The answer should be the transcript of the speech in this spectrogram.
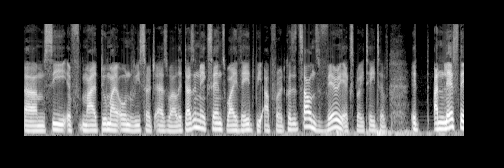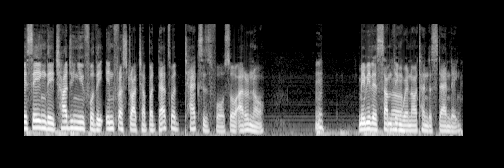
um, see if my do my own research as well. It doesn't make sense why they'd be up for it because it sounds very exploitative. It unless they're saying they're charging you for the infrastructure, but that's what tax is for. So I don't know. Hmm. Maybe there's something No. we're not understanding.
